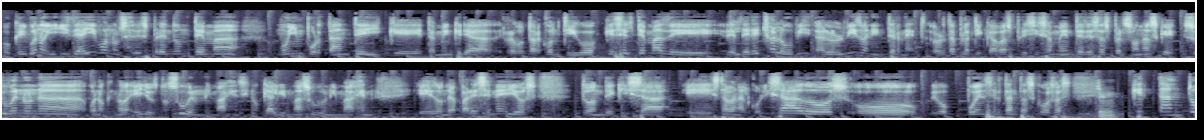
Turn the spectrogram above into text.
Ok, bueno, y de ahí, bueno, se desprende un tema muy importante y que también quería rebotar contigo, que es el tema de, del derecho al, al olvido en Internet. Ahorita platicabas precisamente de esas personas que suben una, bueno, que no, ellos no suben una imagen, sino que alguien más sube una imagen eh, donde aparecen ellos, donde quizá eh, estaban alcoholizados o digo, pueden ser tantas cosas. ¿Qué tanto,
